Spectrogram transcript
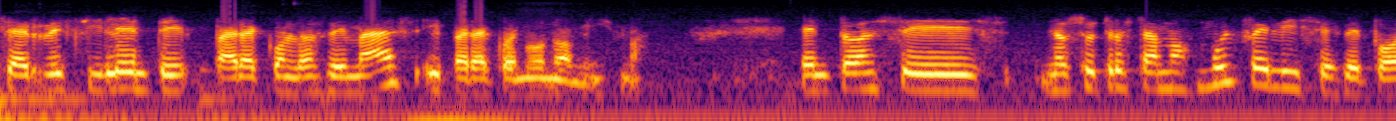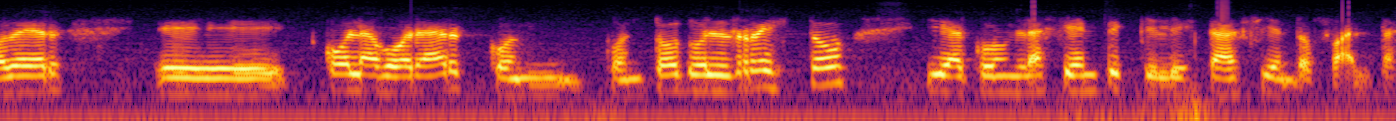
ser resiliente para con los demás y para con uno mismo. Entonces, nosotros estamos muy felices de poder eh, colaborar con, con todo el resto y a con la gente que le está haciendo falta.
